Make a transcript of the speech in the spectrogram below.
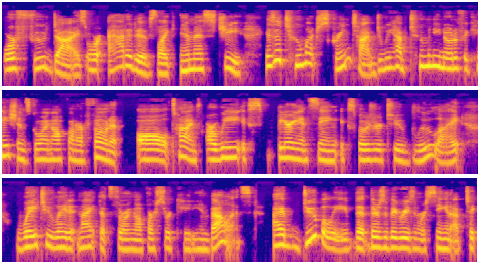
or food dyes or additives like msg is it too much screen time? Do we have too many notifications going off on our phone at all times? Are we experiencing exposure to blue light way too late at night that's throwing off our circadian balance? I do believe that there's a big reason we're seeing an uptick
